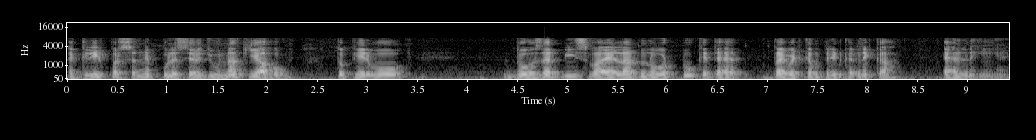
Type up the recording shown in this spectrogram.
अग्रीव पर्सन ने पुलिस से रजू ना किया हो तो फिर वो 2020 Y L R note two के तहत प्राइवेट कंप्लेंट करने का अहल नहीं है।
